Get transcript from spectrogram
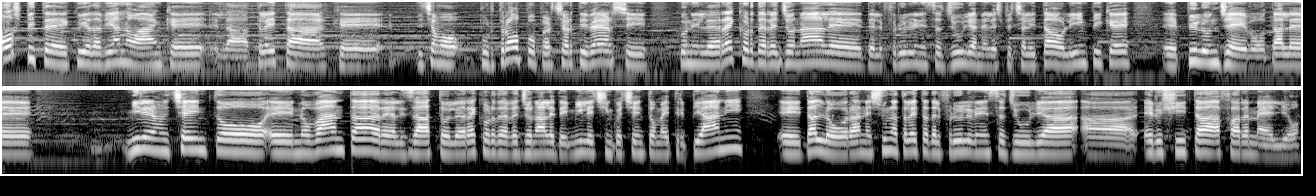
Ospite qui ad Aviano anche l'atleta che diciamo purtroppo per certi versi con il record regionale del Friuli Venezia Giulia nelle specialità olimpiche eh, più longevo. Dalle 1990 ha realizzato il record regionale dei 1500 metri piani e da allora nessun atleta del Friuli Venezia Giulia ha, è riuscita a fare meglio.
